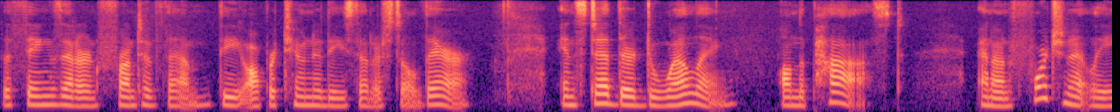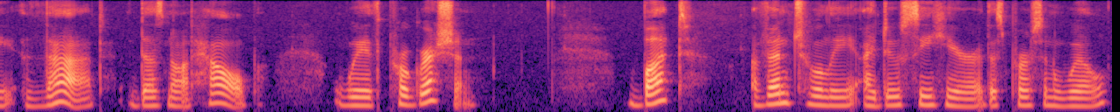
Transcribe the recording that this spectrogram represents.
the things that are in front of them, the opportunities that are still there. Instead, they're dwelling on the past. And unfortunately, that does not help with progression. But eventually, I do see here this person will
